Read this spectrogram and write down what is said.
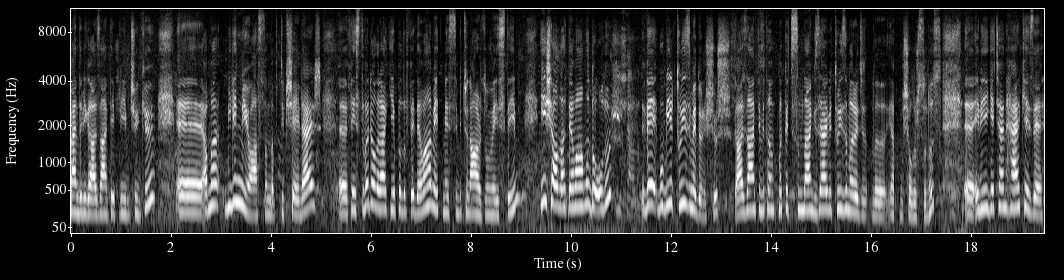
Ben de bir Gaziantep'liyim çünkü. E, ama bilinmiyor aslında bu tip şeyler. E, festival olarak yapılıp ve devam etmesi bütün arzum ve isteğim. İnşallah devamı da olur. Ve bu bir turizme dönüşür. Gaziantep'i tanıtmak açısından güzel bir turizm aracılığı yapmış olursunuz. E, emeği geçen herkese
